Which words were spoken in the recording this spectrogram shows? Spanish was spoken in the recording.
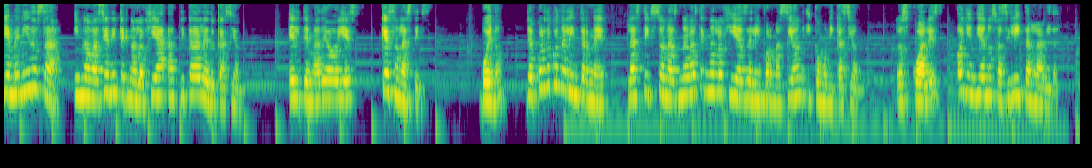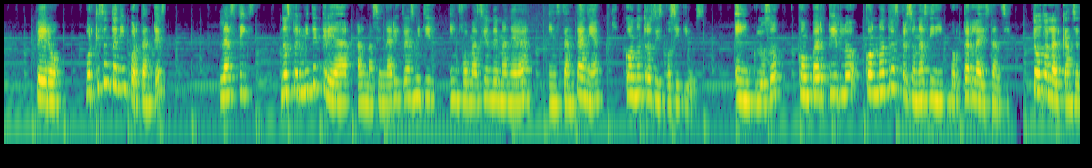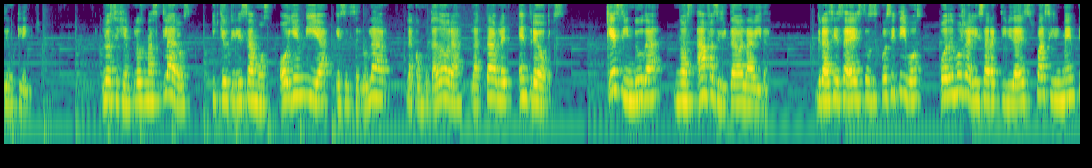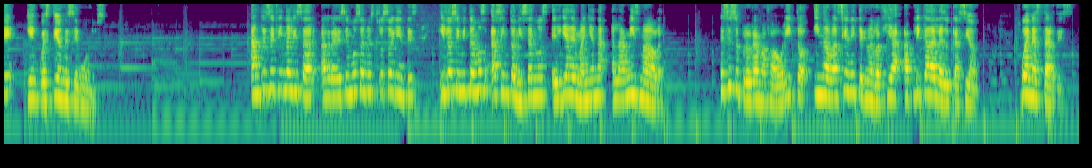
Bienvenidos a Innovación y Tecnología aplicada a la educación. El tema de hoy es ¿qué son las TICs? Bueno, de acuerdo con el Internet, las TICs son las nuevas tecnologías de la información y comunicación, los cuales hoy en día nos facilitan la vida. Pero, ¿por qué son tan importantes? Las TICs nos permiten crear, almacenar y transmitir información de manera instantánea con otros dispositivos e incluso compartirlo con otras personas sin importar la distancia, todo al alcance de un clic. Los ejemplos más claros y que utilizamos hoy en día es el celular, la computadora, la tablet, entre otros, que sin duda nos han facilitado la vida. Gracias a estos dispositivos podemos realizar actividades fácilmente y en cuestión de segundos. Antes de finalizar, agradecemos a nuestros oyentes y los invitamos a sintonizarnos el día de mañana a la misma hora. Este es su programa favorito, Innovación y Tecnología aplicada a la educación. Buenas tardes.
